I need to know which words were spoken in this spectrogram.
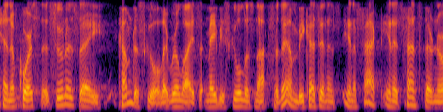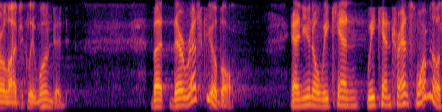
and of course, as soon as they come to school, they realize that maybe school is not for them because, in a, in effect, in a sense, they're neurologically wounded. But they're rescuable, and you know we can we can transform those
